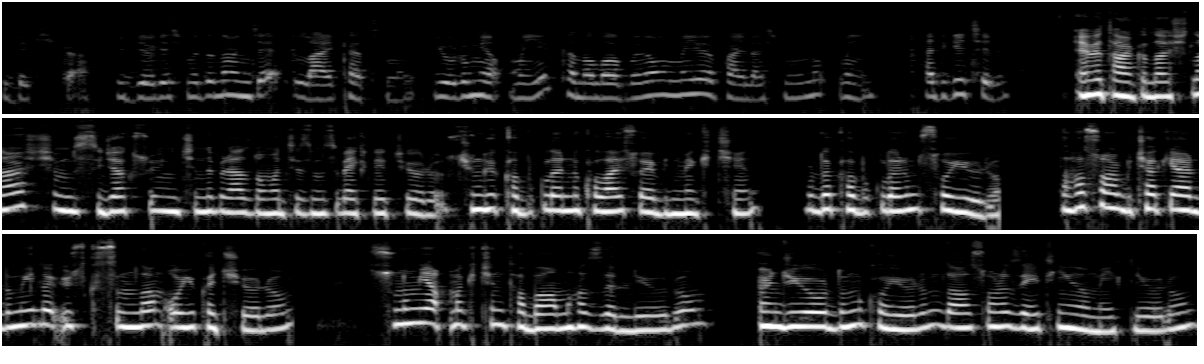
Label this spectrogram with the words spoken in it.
Bir dakika. Video geçmeden önce like atmayı, yorum yapmayı, kanala abone olmayı ve paylaşmayı unutmayın. Hadi geçelim. Evet arkadaşlar, şimdi sıcak suyun içinde biraz domatesimizi bekletiyoruz. Çünkü kabuklarını kolay soyabilmek için. Burada kabuklarımı soyuyorum. Daha sonra bıçak yardımıyla üst kısımdan oyuk açıyorum. Sunum yapmak için tabağımı hazırlıyorum. Önce yoğurdumu koyuyorum. Daha sonra zeytinyağımı ekliyorum.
